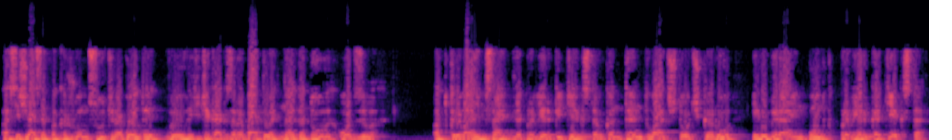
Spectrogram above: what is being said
А сейчас я покажу вам суть работы, вы увидите, как зарабатывать на готовых отзывах. Открываем сайт для проверки текстов contentwatch.ru и выбираем пункт «Проверка текста».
